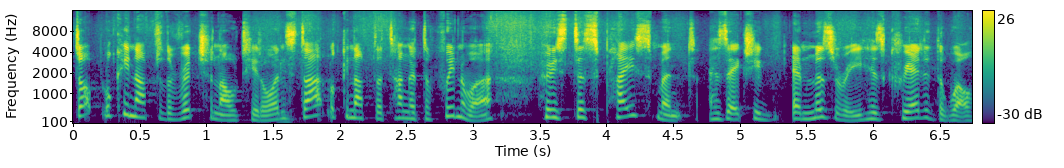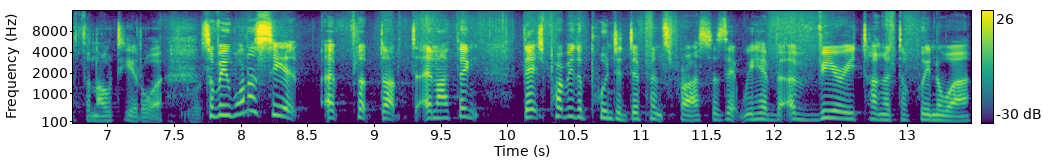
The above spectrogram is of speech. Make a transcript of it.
stop looking after the rich in Aotearoa and mm. start looking after the tangata whenua whose displacement has actually, and misery, has created the wealth in Aotearoa. Right. So we want to see it, it flipped up. And I think that's probably the point of difference for us is that we have a very tangata whenua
